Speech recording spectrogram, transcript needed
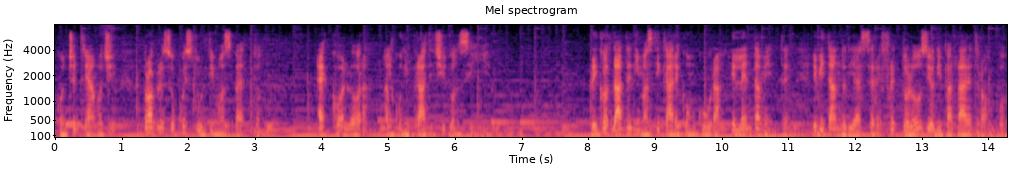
Concentriamoci proprio su quest'ultimo aspetto. Ecco allora alcuni pratici consigli. Ricordate di masticare con cura e lentamente, evitando di essere frettolosi o di parlare troppo.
